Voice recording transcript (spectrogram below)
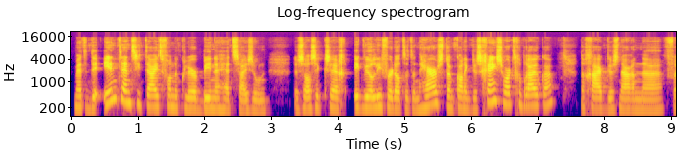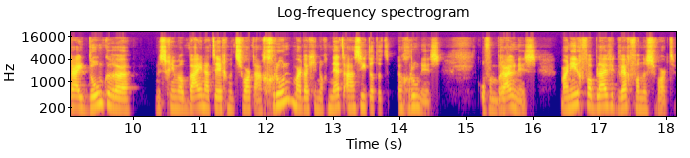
met de intensiteit van de kleur binnen het seizoen. Dus als ik zeg, ik wil liever dat het een herfst, dan kan ik dus geen zwart gebruiken. Dan ga ik dus naar een uh, vrij donkere, misschien wel bijna tegen het zwart aan groen, maar dat je nog net aan ziet dat het een groen is of een bruin is. Maar in ieder geval blijf ik weg van de zwart.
